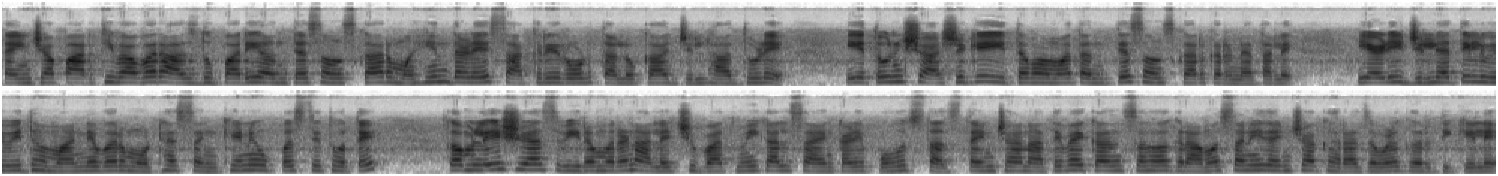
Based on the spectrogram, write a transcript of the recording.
त्यांच्या पार्थिवावर आज दुपारी अंत्यसंस्कार महिंदळे साक्री रोड तालुका जिल्हा धुळे येथून शासकीय इतमामात अंत्यसंस्कार करण्यात आले. यावेळी जिल्ह्यातील विविध मान्यवर मोठ्या संख्येने उपस्थित होते. कमलेश यास वीरमरण आल्याची बातमी काल सायंकाळी पोहोचताच त्यांच्या नातेवाईकांसह ग्रामस्थांनी त्यांच्या घराजवळ गर्दी केली.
